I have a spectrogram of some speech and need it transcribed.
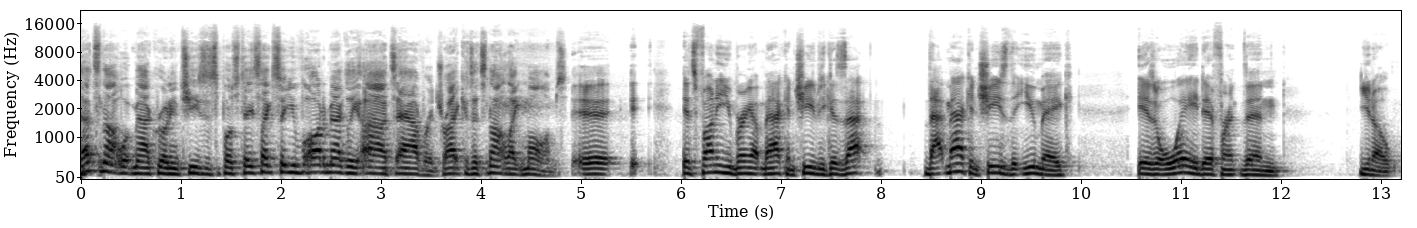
that's not what macaroni and cheese is supposed to taste like. So you've automatically, ah, it's average, right? Because it's not like mom's. it, it- it's funny you bring up mac and cheese because that that mac and cheese that you make is way different than you know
